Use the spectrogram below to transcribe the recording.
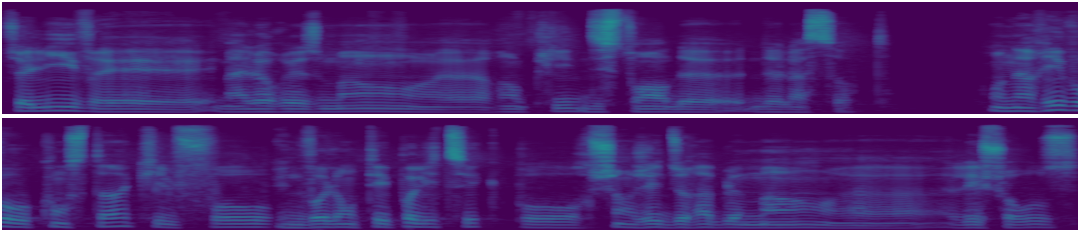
Ce livre est malheureusement euh, rempli d'histoires de, la sorte. On arrive au constat qu'il faut une volonté politique pour changer durablement les choses,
